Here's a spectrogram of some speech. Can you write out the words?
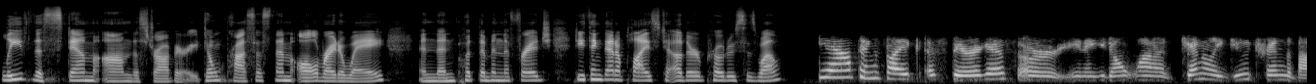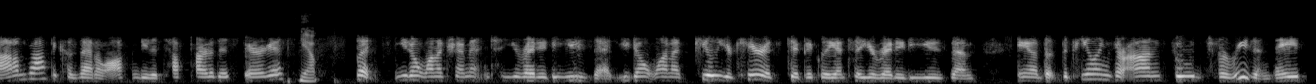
leave the stem on the strawberry. Don't process them all right away and then put them in the fridge. Do you think that applies to other produce as well? Yeah, things like asparagus, or you know, you don't want to generally do trim the bottoms off because that'll often be the tough part of the asparagus. Yep. But you don't want to trim it until you're ready to use that. You don't want to peel your carrots typically until you're ready to use them. You know, the, the peelings are on foods for a reason. They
